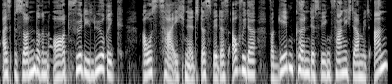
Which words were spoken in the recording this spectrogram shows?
als besonderen Ort für die Lyrik auszeichnet, dass wir das auch wieder vergeben können. Deswegen fange ich damit an.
